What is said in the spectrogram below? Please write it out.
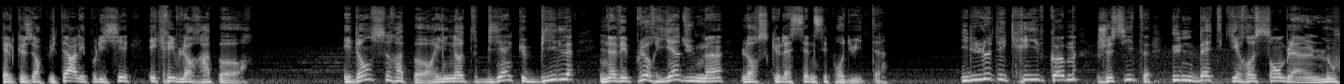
Quelques heures plus tard, les policiers écrivent leur rapport. Et dans ce rapport, il note bien que Bill n'avait plus rien d'humain lorsque la scène s'est produite. Ils le décrivent comme, je cite, une bête qui ressemble à un loup.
